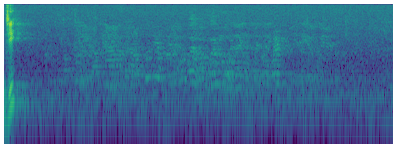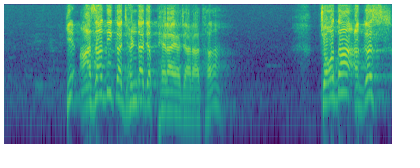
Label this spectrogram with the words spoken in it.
जी। ये आज़ादी का झंडा जब फहराया जा रहा था 14 अगस्त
